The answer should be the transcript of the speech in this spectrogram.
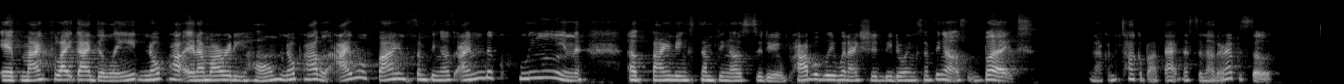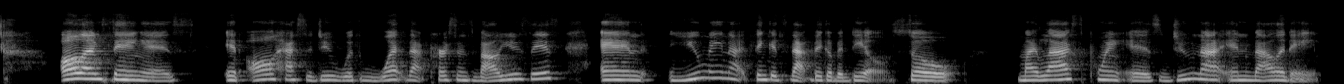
if my flight got delayed, no problem, and I'm already home, no problem. I will find something else. I'm the queen of finding something else to do, probably when I should be doing something else, but I'm not going to talk about that. That's another episode. All I'm saying is, it all has to do with what that person's values is and you may not think it's that big of a deal. So my last point is do not invalidate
